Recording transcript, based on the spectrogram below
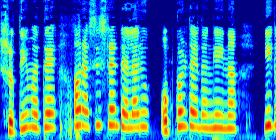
ಶ್ರುತಿ ಮತ್ತೆ ಅವ್ರ ಅಸಿಸ್ಟೆಂಟ್ ಎಲ್ಲರೂ ಒಪ್ಕೊಳ್ತಾ ಇದ್ದಂಗೆ ಇನ್ನ, ಈಗ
